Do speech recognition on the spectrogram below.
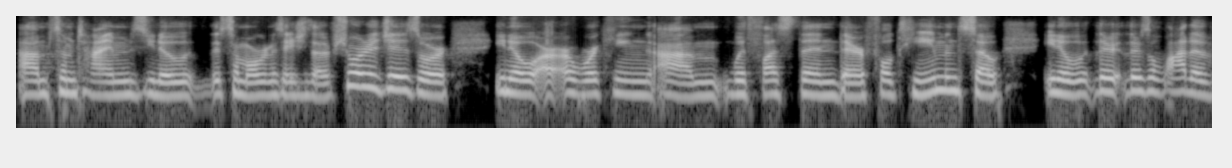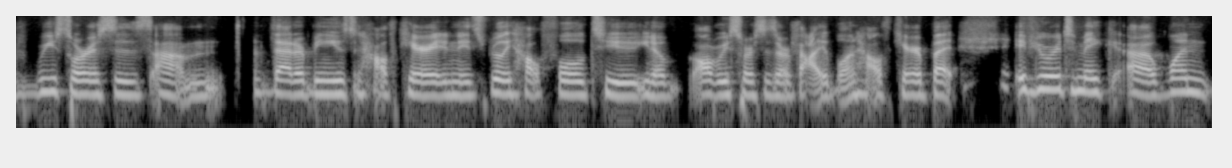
Um, sometimes, you know, there's some organizations that have shortages, or you know, are, are working um, with less than their full team, and so you know, there, there's a lot of resources um, that are being used in healthcare, and it's really helpful to you know, all resources are valuable in healthcare. But if you were to make uh, one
